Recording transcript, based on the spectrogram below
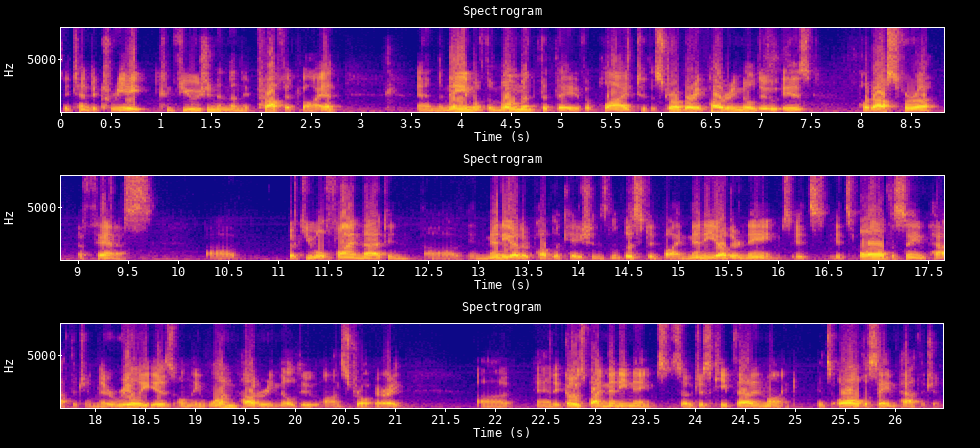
they tend to create confusion and then they profit by it. And the name of the moment that they've applied to the strawberry powdery mildew is Podosphaera aphanis. Uh, but you will find that in, uh, in many other publications listed by many other names. It's, it's all the same pathogen. There really is only one powdery mildew on strawberry, uh, and it goes by many names. So just keep that in mind. It's all the same pathogen.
